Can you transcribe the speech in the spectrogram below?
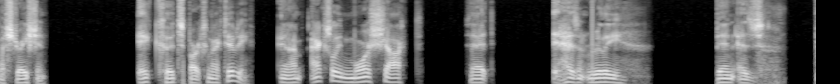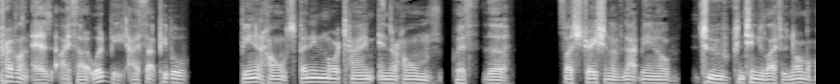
frustration, it could spark some activity. And I'm actually more shocked that it hasn't really been as prevalent as I thought it would be. I thought people being at home, spending more time in their home with the frustration of not being able to continue life as normal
